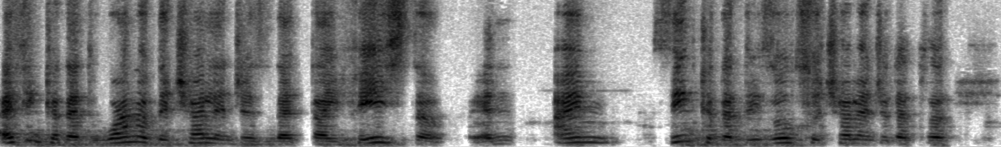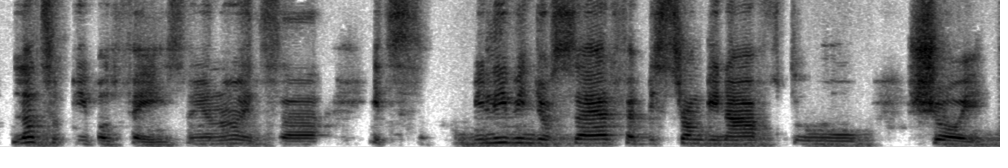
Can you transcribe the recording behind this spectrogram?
I think that one of the challenges that I faced, uh, and I think that is also a challenge that uh, lots of people face. You know, it's uh, it's believe in yourself and be strong enough to show it.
